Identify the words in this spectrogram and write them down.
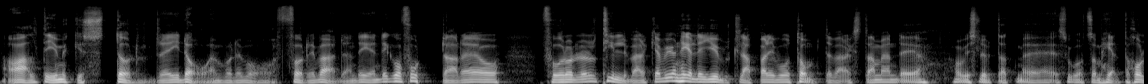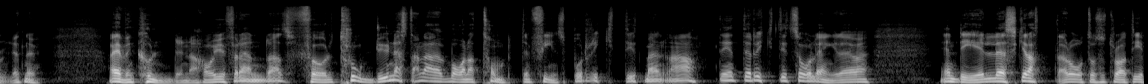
Ja, allt är ju mycket större idag än vad det var förr i världen. Det, det går fortare och förr tillverkade vi ju en hel del julklappar i vår tomteverkstad men det har vi slutat med så gott som helt och hållet nu. Och även kunderna har ju förändrats. Förr trodde ju nästan alla barn att tomten finns på riktigt men ja, det är inte riktigt så längre. En del skrattar åt oss och tror att det är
